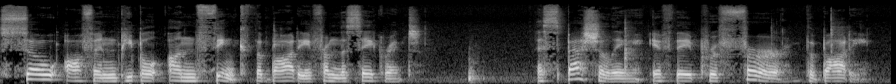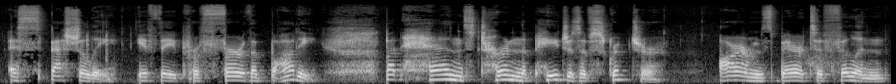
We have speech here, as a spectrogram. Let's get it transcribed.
So often people unthink the body from the sacred, especially if they prefer the body. Especially if they prefer the body. But hands turn the pages of Scripture. Arms bear tefillin,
